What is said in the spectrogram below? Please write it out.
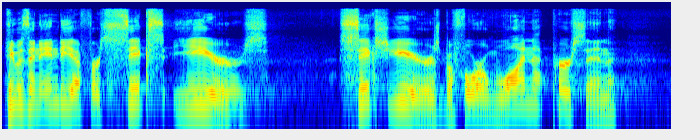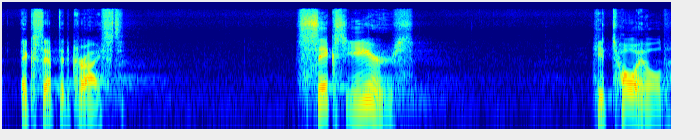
He was in India for six years. Six years before one person accepted Christ. Six years. He toiled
